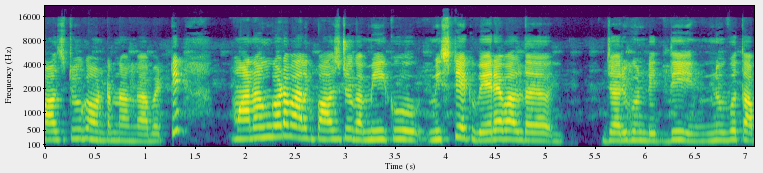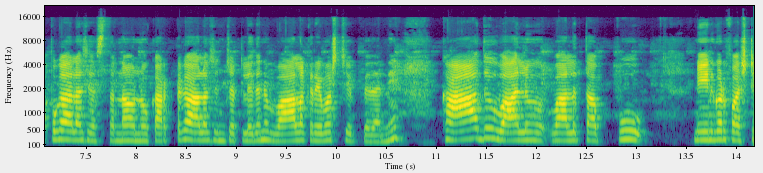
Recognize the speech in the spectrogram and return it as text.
పాజిటివ్గా ఉంటున్నాం కాబట్టి మనం కూడా వాళ్ళకి పాజిటివ్గా మీకు మిస్టేక్ వేరే వాళ్ళ జరుగుండిద్ది నువ్వు తప్పుగా ఆలోచిస్తున్నావు నువ్వు కరెక్ట్గా ఆలోచించట్లేదని వాళ్ళకి రివర్స్ చెప్పేదాన్ని కాదు. వాళ్ళు వాళ్ళ తప్పు నేను కూడా ఫస్ట్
